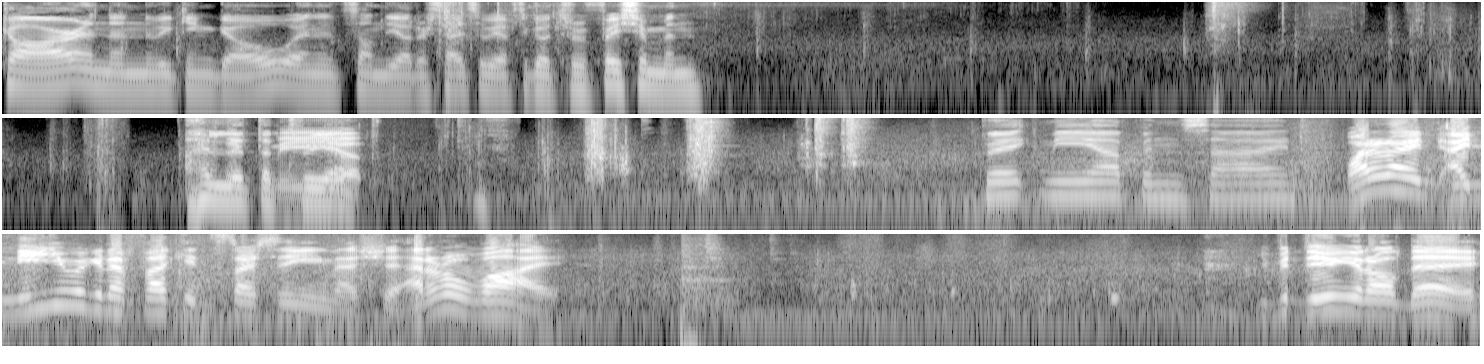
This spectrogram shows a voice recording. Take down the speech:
car and then we can go. And it's on the other side, so we have to go through Fisherman. I lit the Pick me tree up. Pick me up inside. Why did I? I knew you were gonna fucking start singing that shit. I don't know why. You've been doing it all day,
